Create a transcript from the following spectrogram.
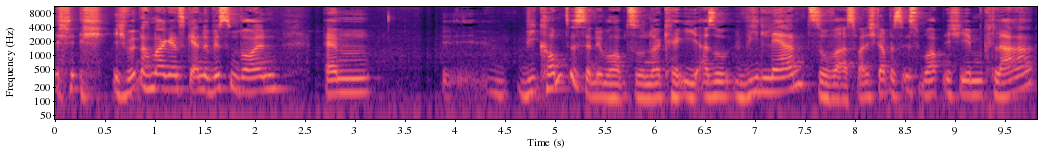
ich ich würde noch mal ganz gerne wissen wollen, ähm, wie kommt es denn überhaupt zu so einer KI? Also wie lernt sowas? Weil ich glaube, es ist überhaupt nicht jedem klar,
